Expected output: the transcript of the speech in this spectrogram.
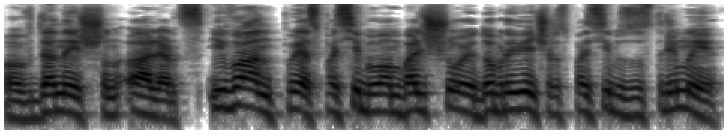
В Donation Alerts. Иван П., спасибо вам большое. Добрый вечер, спасибо за стримы.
